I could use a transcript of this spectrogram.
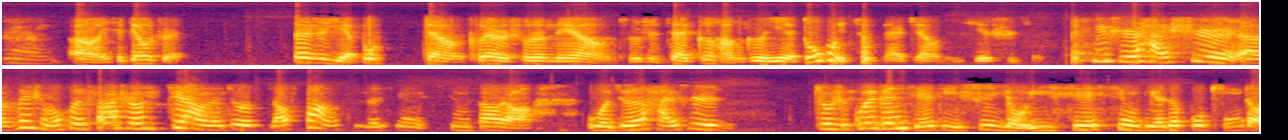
嗯。呃，一些标准，但是也不像 Clair 说的那样，就是在各行各业都会存在这样的一些事情。其实还是呃，为什么会发生这样的就是比较放肆的性性骚扰？我觉得还是就是归根结底是有一些性别的不平等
